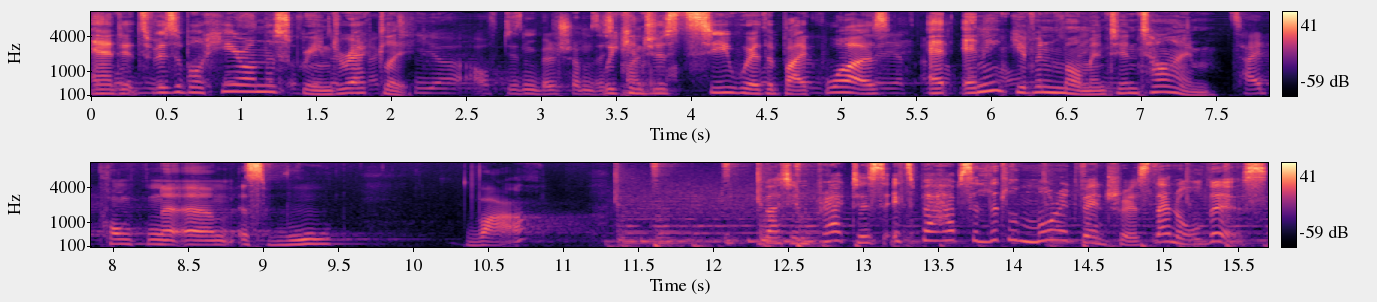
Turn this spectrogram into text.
and it's visible here on the screen directly. We can just see where the bike was at any given moment in time. But in practice, it's perhaps a little more adventurous than all this.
